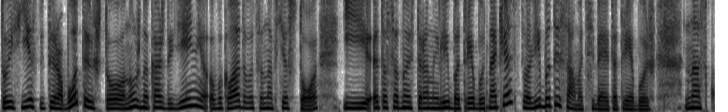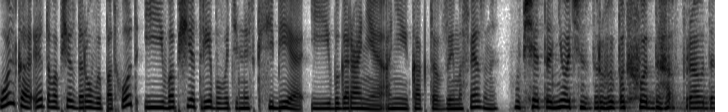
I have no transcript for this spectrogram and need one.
То есть если ты работаешь, то нужно каждый день выкладываться на все сто. И это, с одной стороны, либо требует начальство, либо ты сам от себя это требуешь. Насколько это вообще здоровый подход и вообще требовательность к себе и выгорание, они как-то взаимосвязаны? Вообще это не очень здоровый подход, да, правда.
